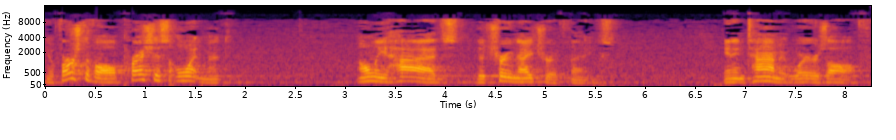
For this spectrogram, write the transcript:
You know, first of all, precious ointment only hides the true nature of things. And in time, it wears off.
